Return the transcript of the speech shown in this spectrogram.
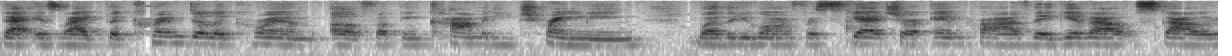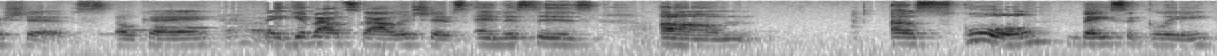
That is like the creme de la creme of fucking comedy training. Whether you're going for sketch or improv, they give out scholarships. Okay, Oh. they give out scholarships, and this is um, a school basically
